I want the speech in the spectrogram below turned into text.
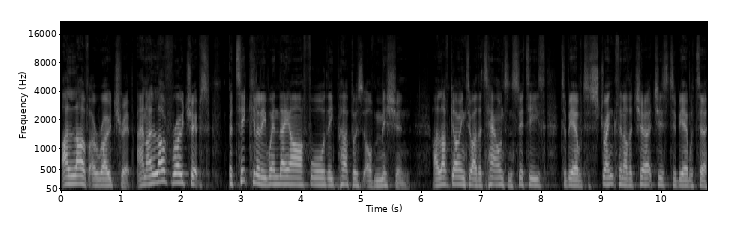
I love a road trip. And I love road trips, particularly when they are for the purpose of mission. I love going to other towns and cities to be able to strengthen other churches, to be able to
